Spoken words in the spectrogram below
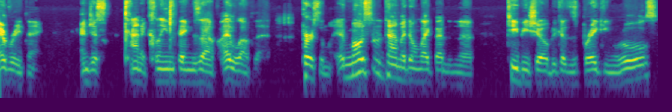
everything and just kind of clean things up. I love that personally. And most of the time, I don't like that in the TV show because it's breaking rules.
